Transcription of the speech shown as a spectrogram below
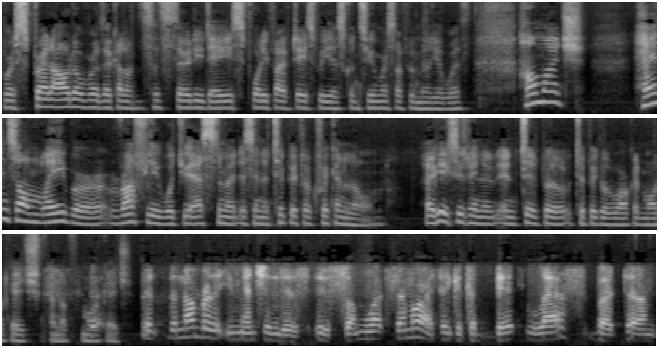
were spread out over the kind of the 30 days, 45 days we as consumers are familiar with. How much hands-on labor, roughly what you estimate is in a typical Quicken loan? Uh, excuse me, in, in typical typical Rocket mortgage kind of mortgage. The, the number that you mentioned is is somewhat similar. I think it's a bit less, but um,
